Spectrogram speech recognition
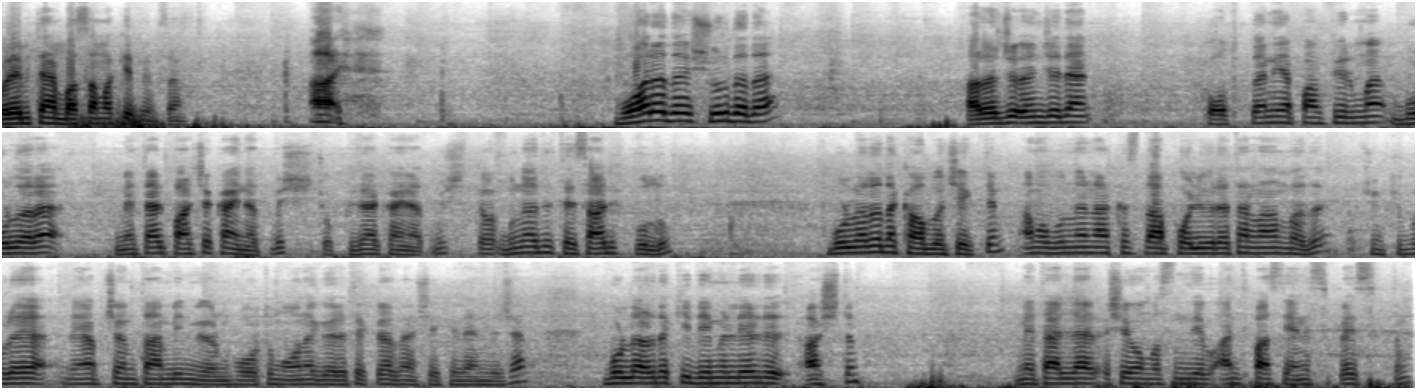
Buraya bir tane basamak yapayım sen. Ay. Bu arada şurada da aracı önceden koltuklarını yapan firma buralara metal parça kaynatmış. Çok güzel kaynatmış. Bunları da tesadüf buldum. Buralara da kablo çektim ama bunların arkası daha poliüreten almadı. Çünkü buraya ne yapacağımı tam bilmiyorum. Hortumu ona göre tekrardan şekillendireceğim. Buralardaki demirleri de açtım. Metaller şey olmasın diye antipas yerine sprey sıktım.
